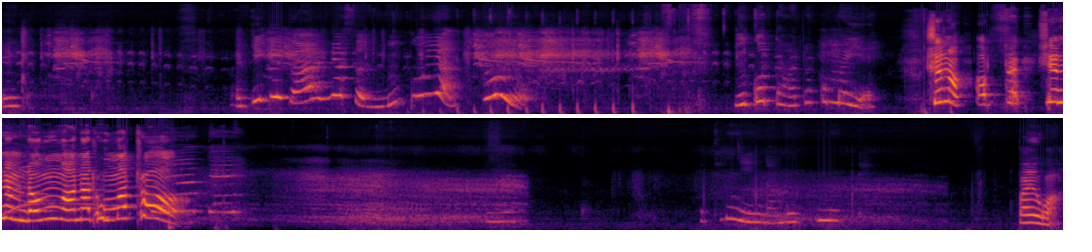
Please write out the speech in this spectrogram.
네. 아기가 아니었어. 누구야? 또요. 이거 다 조금만 얘. 신나 어때? 신나 너무 많아 토마토. 하트님 너무 힘들어. 빨리 와.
